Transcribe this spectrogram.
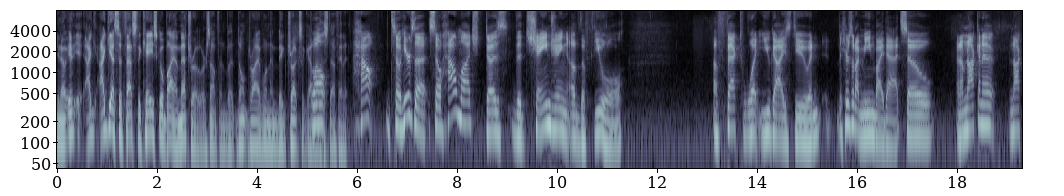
You know, if, if- I, I guess if that's the case, go buy a Metro or something, but don't drive one of them big trucks that got all that stuff in it. How so here's a so how much does the changing of the fuel affect what you guys do and here's what I mean by that. So and I'm not to not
